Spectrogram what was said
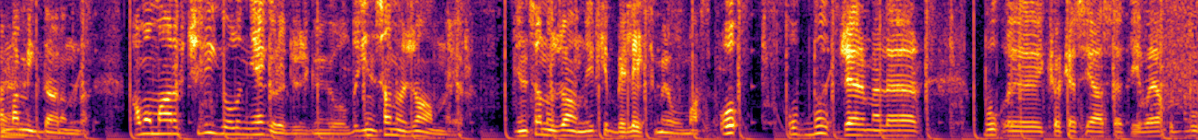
amma miqdarında. Amma maarifçilik yolu niyə görə düzgün yoldur? İnsan özü anlayır. İnsan özü anlayır ki, belə etmək olmaz. O o bu cərimələr, bu e, kökə siyasəti və yaxud bu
